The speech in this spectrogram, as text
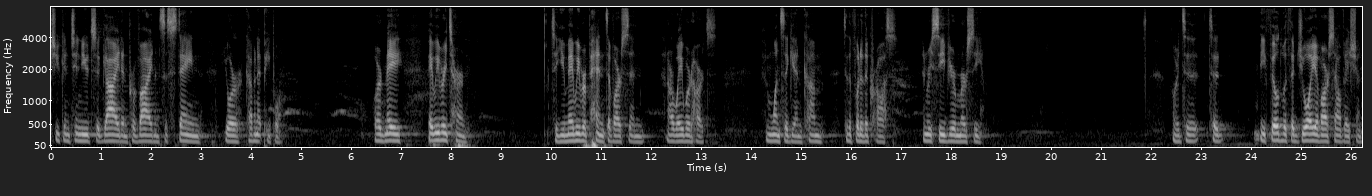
that you continue to guide and provide and sustain your covenant people. Lord, may, may we return to you. May we repent of our sin and our wayward hearts. And once again, come to the foot of the cross and receive your mercy. Lord, to, to be filled with the joy of our salvation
